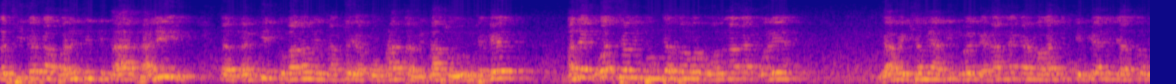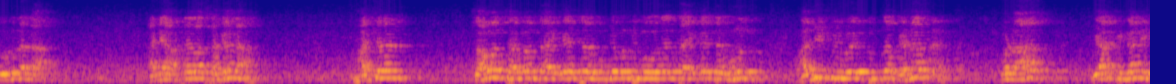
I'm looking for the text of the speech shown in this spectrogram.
तशी जर का परिस्थिती तयार झाली तर नक्कीच तुम्हाला मी सांगतो या कोकणाचा विकास होऊ शकेल. अनेक वर्ष मी तुमच्यासमोर बोलणार आहे बोलेन. यापेक्षा मी अधिक वेळ घेणार नाही कारण मगाची किती आणि जास्त बोलू नका. आणि आपल्याला सगळ्यांना भाषण सावंत साहेबांचं ऐकायचं मुख्यमंत्री महोदयांचं ऐकायचं म्हणून अधिक विवेक तुमचा घेणार नाही. पण आज या ठिकाणी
